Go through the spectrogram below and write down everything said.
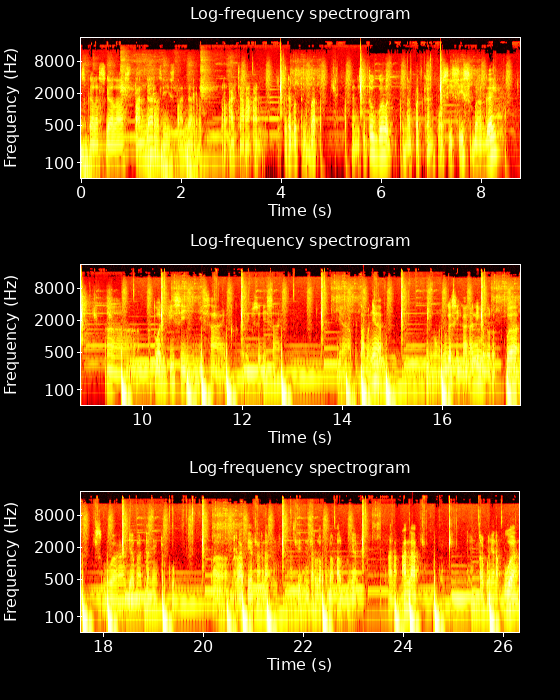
segala-segala standar sih standar peracaraan. Kira gue terima. Dan di situ gue mendapatkan posisi sebagai uh, ketua divisi desain ketua divisi desain. Ya pertamanya bingung juga sih karena ini menurut gue sebuah jabatan yang cukup uh, berat ya karena pasti ntar lo bakal punya anak-anak bakal punya anak buah.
